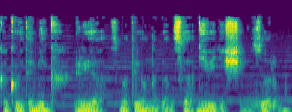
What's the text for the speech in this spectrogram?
Какой-то миг Илья смотрел на гонца невидящим взором,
